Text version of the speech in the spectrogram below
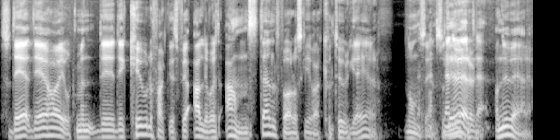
så det, det har jag gjort. Men det, det är kul faktiskt, för jag har aldrig varit anställd för att skriva kulturgrejer. Någonsin. Så men nu är du det? Ja, nu är jag det.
